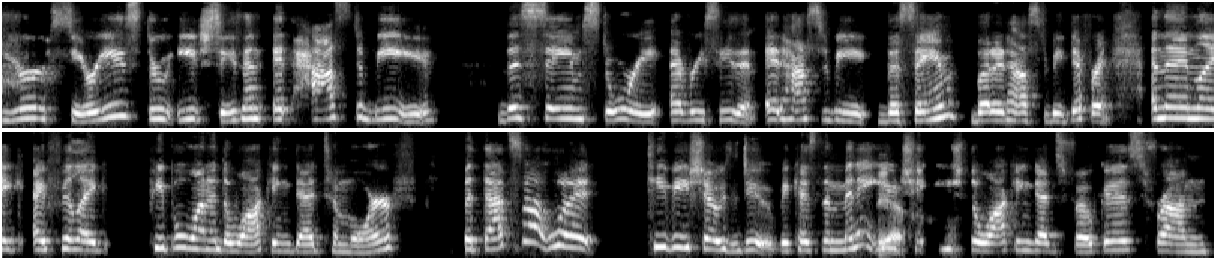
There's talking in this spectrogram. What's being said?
your series through each season, it has to be the same story every season. It has to be the same, but it has to be different. And then like I feel like people wanted The Walking Dead to morph, but that's not what TV shows do because the minute you yeah. change The Walking Dead's focus from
